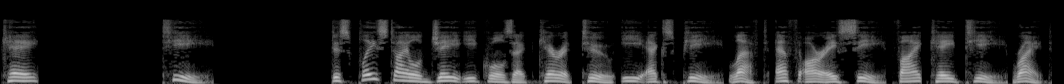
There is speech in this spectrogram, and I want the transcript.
k t Display style j equals at caret 2 exp left frac phi kt right,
